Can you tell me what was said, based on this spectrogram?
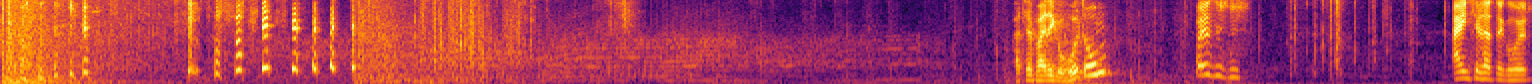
Was passiert jetzt? Was passiert jetzt? Hat er beide geholt oben? Weiß ich nicht. Ein Kill hat er geholt.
